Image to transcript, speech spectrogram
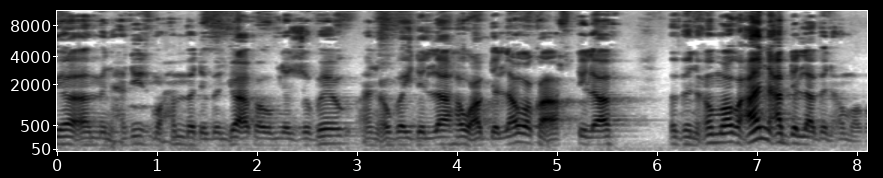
جاء من حديث محمد بن جعفر بن الزبير عن عبيد الله وعبد الله وقع اختلاف ابن عمر عن عبد الله بن عمر.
